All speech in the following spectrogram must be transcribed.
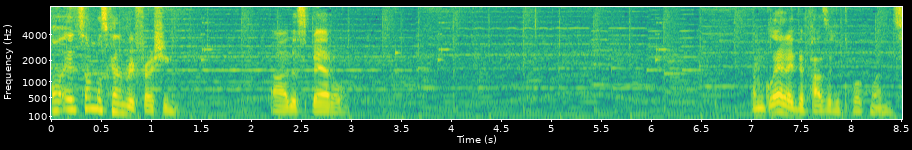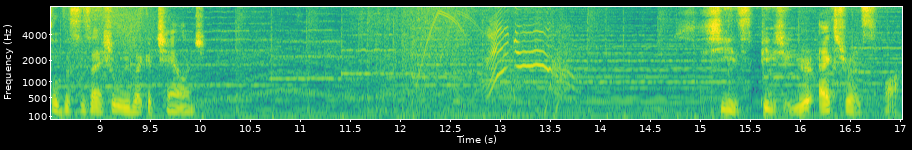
it's almost kind of refreshing. Uh, this battle. I'm glad I deposited the Pokemon, so this is actually like a challenge. Jeez, Pikachu, you're extra as fuck.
